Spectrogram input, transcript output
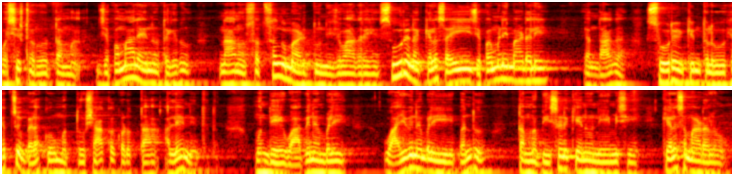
ವಶಿಷ್ಠರು ತಮ್ಮ ಜಪಮಾಲೆಯನ್ನು ತೆಗೆದು, ನಾನು ಸತ್ಸಂಗ ಮಾಡಿದ್ದು ನಿಜವಾದರೆ ಸೂರ್ಯನ ಕೆಲಸ ಈ ಜಪಮಣಿ ಮಾಡಲಿ ಎಂದಾಗ ಸೂರ್ಯನಕ್ಕಿಂತಲೂ ಹೆಚ್ಚು ಬೆಳಕು ಮತ್ತು ಶಾಖ ಕೊಡುತ್ತಾ ಅಲ್ಲೇ ನಿಂತಿತು. ಮುಂದೆ ವಾಬಿನ ಬಳಿ ವಾಯುವಿನ ಬಳಿ ಬಂದು ತಮ್ಮ ಬೀಸಣಿಕೆಯನ್ನು ನೇಮಿಸಿ ಕೆಲಸ ಮಾಡಲು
